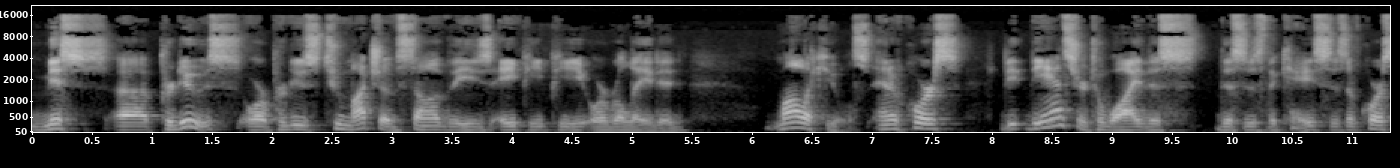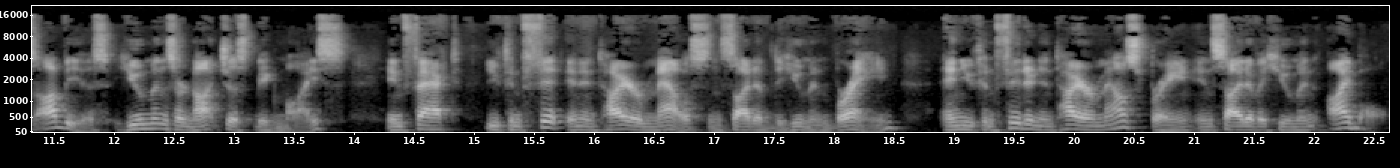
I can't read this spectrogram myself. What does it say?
misproduce uh, or produce too much of some of these APP or related molecules. And of course, the, the answer to why this this is the case is, of course, obvious. Humans are not just big mice. In fact, you can fit an entire mouse inside of the human brain, and you can fit an entire mouse brain inside of a human eyeball.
